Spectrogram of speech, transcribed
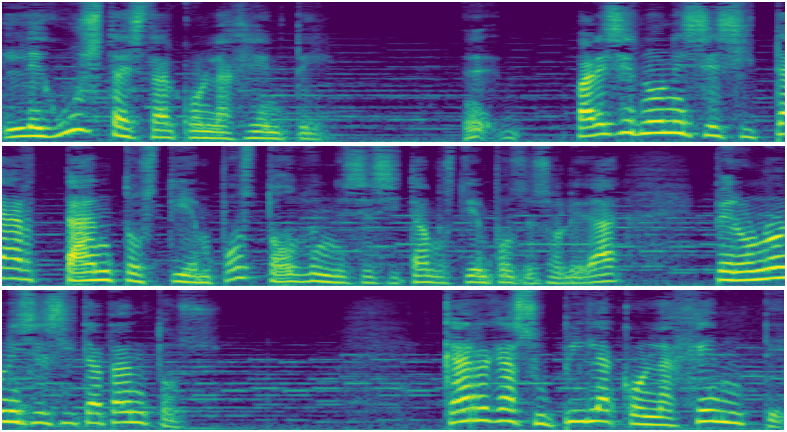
le gusta estar con la gente. Eh, parece no necesitar tantos tiempos, todos necesitamos tiempos de soledad, pero no necesita tantos carga su pila con la gente.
